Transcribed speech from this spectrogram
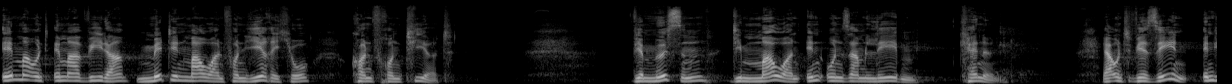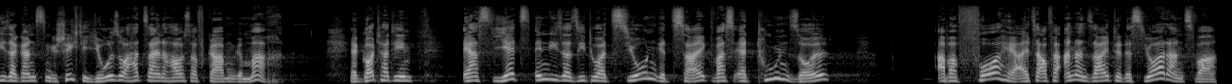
immer und immer wieder mit den Mauern von Jericho konfrontiert. Wir müssen die Mauern in unserem Leben kennen. Ja, und wir sehen in dieser ganzen Geschichte, Josua hat seine Hausaufgaben gemacht. Ja, Gott hat ihm erst jetzt in dieser Situation gezeigt, was er tun soll. Aber vorher, als er auf der anderen Seite des Jordans war,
